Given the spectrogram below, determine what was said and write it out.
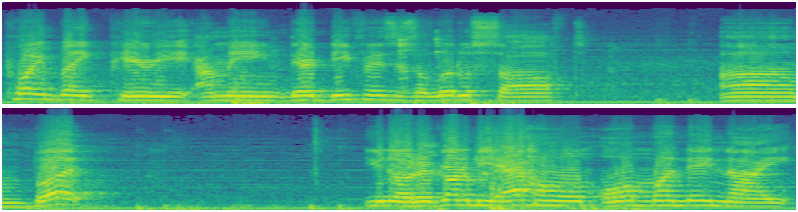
point blank, period. I mean, their defense is a little soft, um, but you know they're going to be at home on Monday night.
